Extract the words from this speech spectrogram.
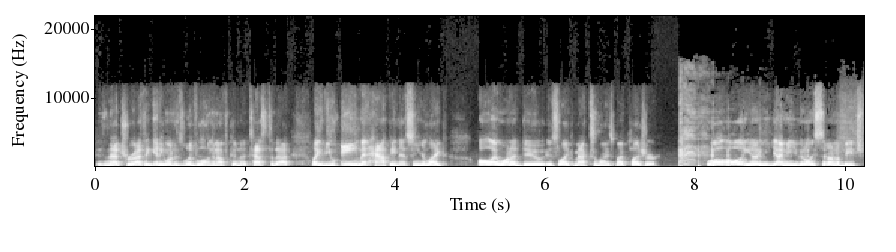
Isn't that true? I think anyone who's lived long enough can attest to that. Like if you aim at happiness and you're like, all I want to do is like maximize my pleasure well, all you know, I mean, you can only sit on a beach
